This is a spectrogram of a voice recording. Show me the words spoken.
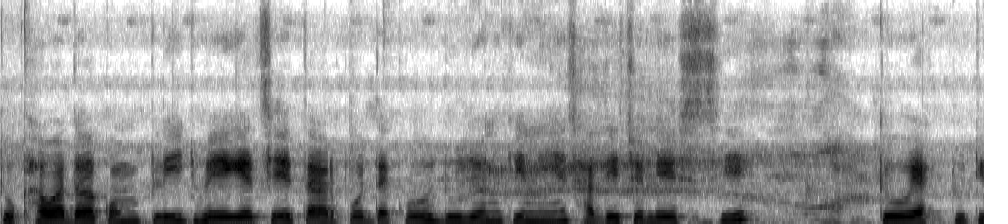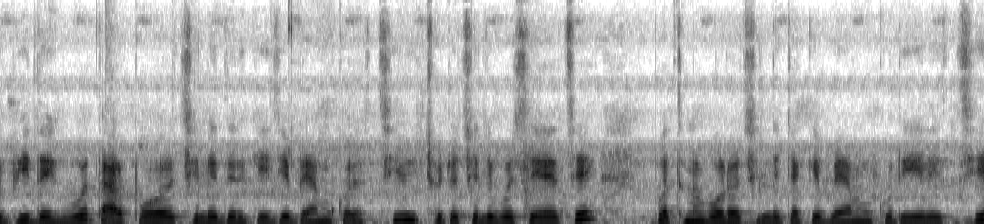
তো খাওয়া দাওয়া কমপ্লিট হয়ে গেছে। তারপর দেখো দুজনকে নিয়ে ছাদে চলে এসেছি। তো একটু টিভি দেখব। তারপর ছেলেদেরকে যে ব্যায়াম করাচ্ছি, ছোট ছেলে বসে আছে। প্রথমে বড় ছেলেটাকে ব্যায়াম করিয়ে দিচ্ছি।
